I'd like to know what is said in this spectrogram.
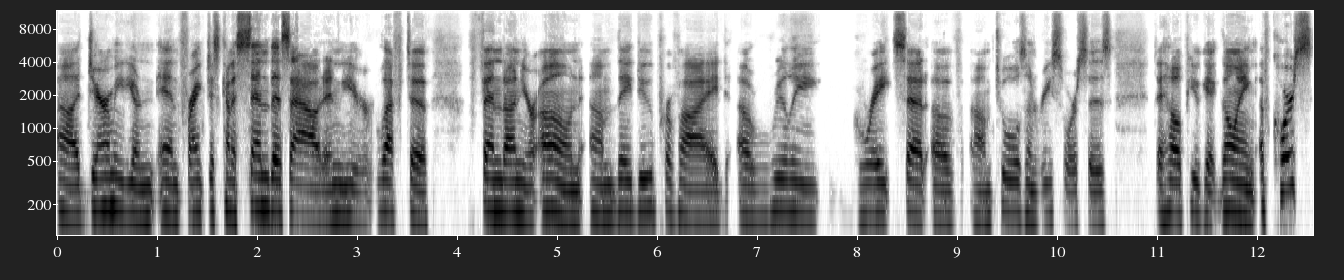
uh, Jeremy and, and, Frank just kind of send this out and you're left to fend on your own. Um, they do provide a really great set of um, tools and resources to help you get going. Of course,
